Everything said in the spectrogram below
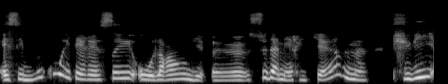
Elle s'est beaucoup intéressée aux langues euh, sud-américaines. Puis,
